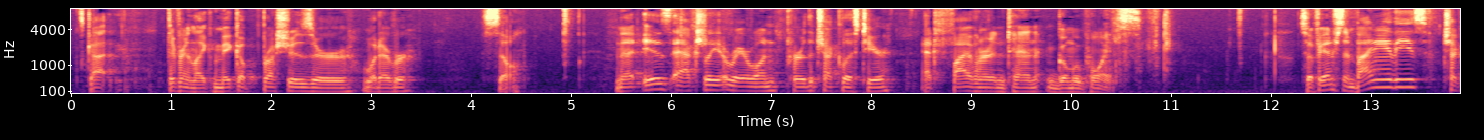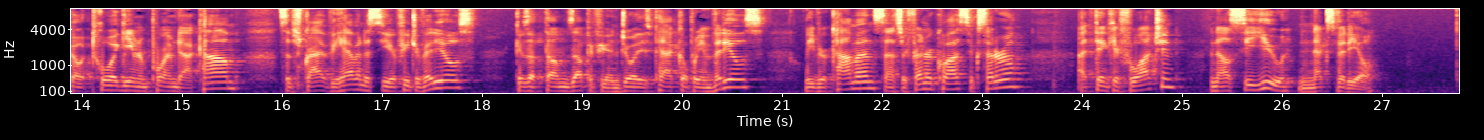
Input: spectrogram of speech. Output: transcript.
It's got different like makeup brushes or whatever. So, that is actually a rare one per the checklist here at 510 Gomu points. So if you're interested in buying any of these, check out toygamingemporium.com. Subscribe if you haven't to see our future videos. Give us a thumbs up if you enjoy these pack opening videos. Leave your comments, answer friend requests, etc. I thank you for watching, and I'll see you next video.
